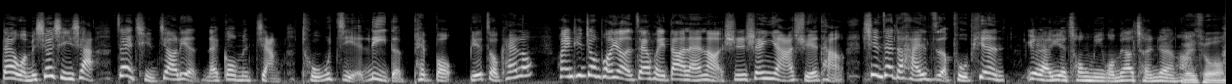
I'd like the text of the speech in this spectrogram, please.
但我们休息一下，再请教练来跟我们讲图解力的 people，，别走开喽！欢迎听众朋友再回到蓝老师生涯学堂。现在的孩子普遍越来越聪明，我们要承认哈，没错。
